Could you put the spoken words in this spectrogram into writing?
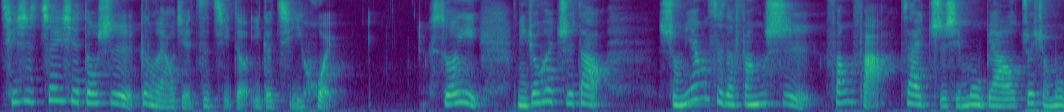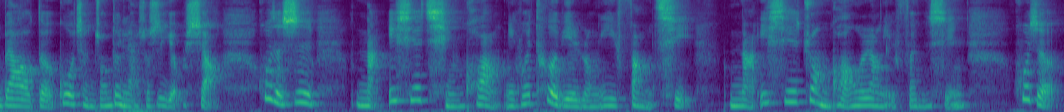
其实这些都是更了解自己的一个机会，所以你就会知道什么样子的方式方法在执行目标、追求目标的过程中对你来说是有效，或者是哪一些情况你会特别容易放弃。哪一些状况会让你分心，或者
